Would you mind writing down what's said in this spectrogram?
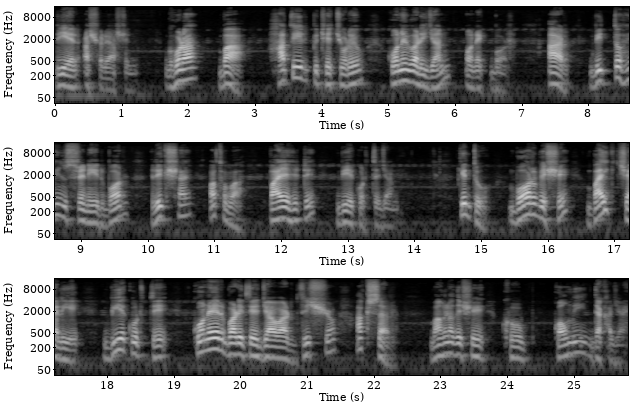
বিয়ের আসরে আসেন। ঘোড়া বা হাতির পিঠে চড়েও কনে বাড়ি যান অনেক বর। আর বিত্তহীন শ্রেণির বর রিকশায় অথবা পায়ে হেঁটে বিয়ে করতে যান। কিন্তু বর বেশে বাইক চালিয়ে বিয়ে করতে কনের বাড়িতে যাওয়ার দৃশ্য আকসার বাংলাদেশে খুব কমই দেখা যায়।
